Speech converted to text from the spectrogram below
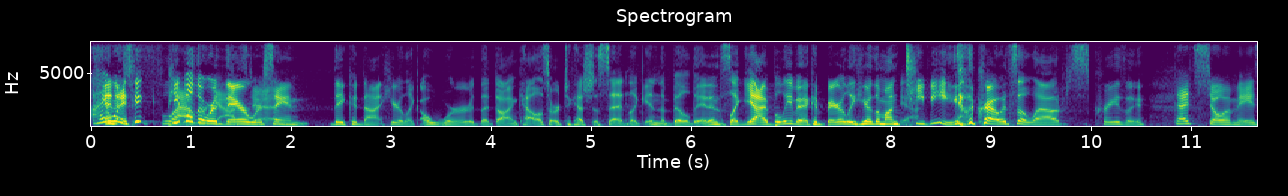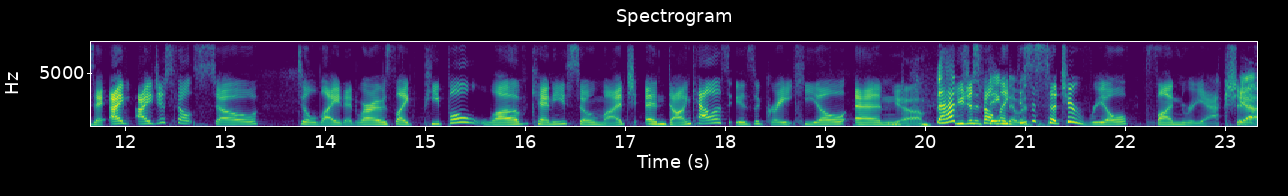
I and I think people that were there were saying they could not hear like a word that Don Callis or Takeshita said like in the building. And it's like, yeah, I believe it. I could barely hear them on Yeah. TV. the crowd was so loud. It's crazy. That's so amazing. I, I just felt so delighted where I was like, people love Kenny so much, and Don Callis is a great heel, and Yeah. That's you just felt like this was, is such a real fun reaction. Yeah.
